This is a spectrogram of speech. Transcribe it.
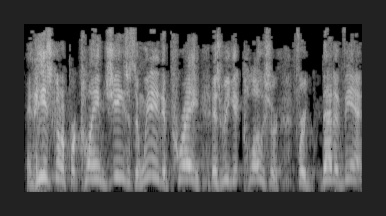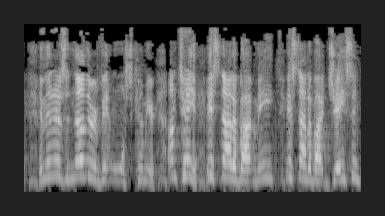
And he's going to proclaim Jesus, and we need to pray as we get closer for that event. And then there's another event wants to come here. I'm telling you, it's not about me. It's not about Jason.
